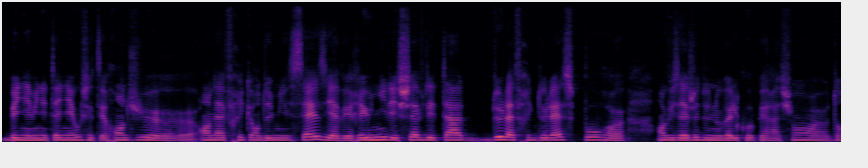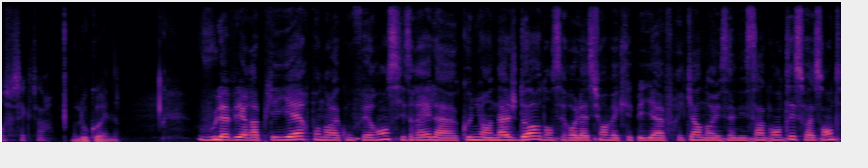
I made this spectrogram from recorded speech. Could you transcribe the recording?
Benjamin Netanyahu s'était rendu euh, en Afrique en 2016 et avait réuni les chefs d'État de l'Afrique de l'Est pour envisager de nouvelles coopérations dans ce secteur. Lou Cohen. Vous l'avez rappelé hier pendant la conférence, Israël a connu un âge d'or dans ses relations avec les pays africains dans les années 50 et 60,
